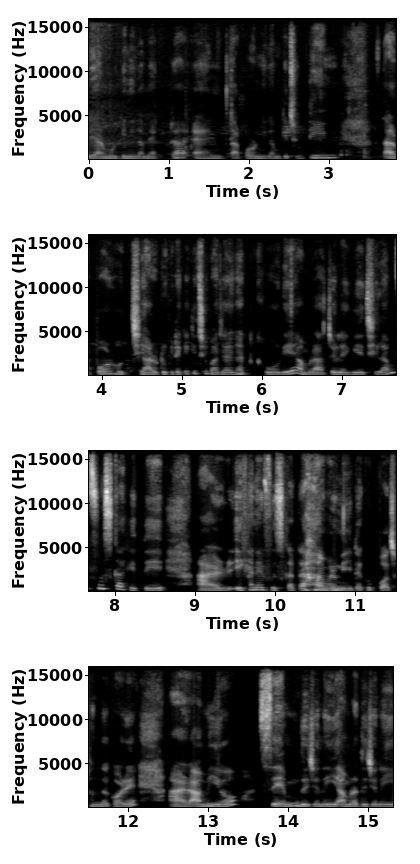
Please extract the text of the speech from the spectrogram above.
লেয়ার মুরগি নিলাম একটা অ্যান্ড তারপর নিলাম কিছু ডিম। তারপর হচ্ছে আরও টুকিটাকি কিছু বাজারঘাট করে আমরা চলে গিয়েছিলাম ফুচকা খেতে। আর এখানের ফুচকাটা আমার মেয়েটা খুব পছন্দ করে। আর আমিও সেম দুজনেই, আমরা দুজনেই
